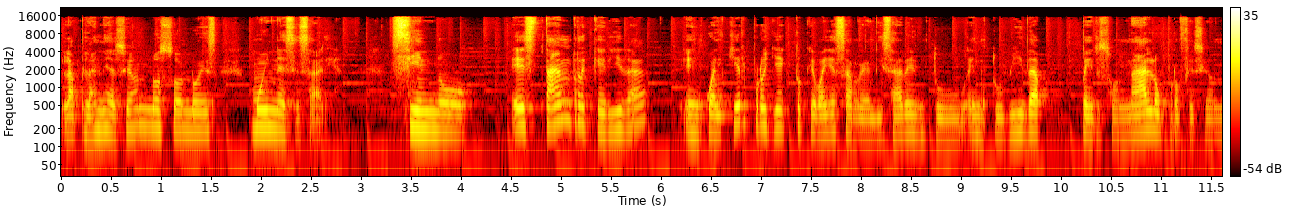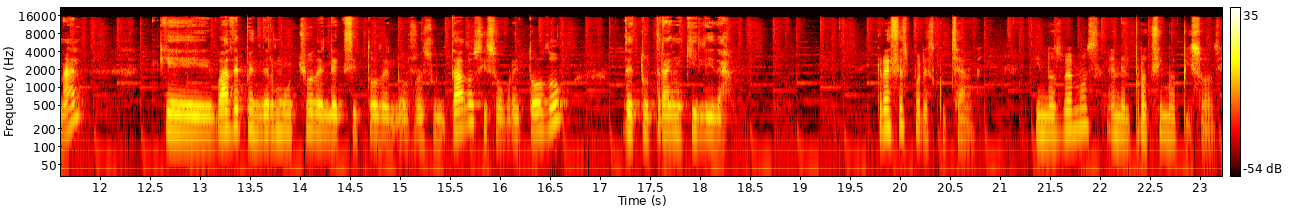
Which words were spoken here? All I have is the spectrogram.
la planeación no solo es muy necesaria, sino es tan requerida en cualquier proyecto que vayas a realizar en tu, en tu vida personal o profesional, que va a depender mucho del éxito de los resultados y sobre todo de tu tranquilidad. Gracias por escucharme y nos vemos en el próximo episodio.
